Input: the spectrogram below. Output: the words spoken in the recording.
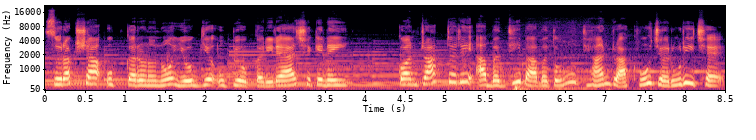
સુરક્ષા ઉપકરણોનો યોગ્ય ઉપયોગ કરી રહ્યા છે કે નહીં? કોન્ટ્રાક્ટરે આ બધી બાબતોનું ધ્યાન રાખવું જરૂરી છે.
